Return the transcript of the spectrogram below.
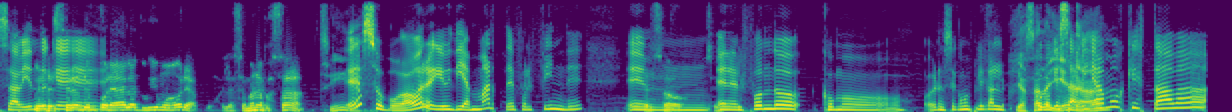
sabiendo La tercera que. temporada la tuvimos ahora, pues, la semana pasada. Sí. Eso, pues ahora que hoy día es martes, fue el fin de. em, El sábado, sí. En el fondo, como. No sé cómo explicarlo. Como que llena. sabíamos que estaba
